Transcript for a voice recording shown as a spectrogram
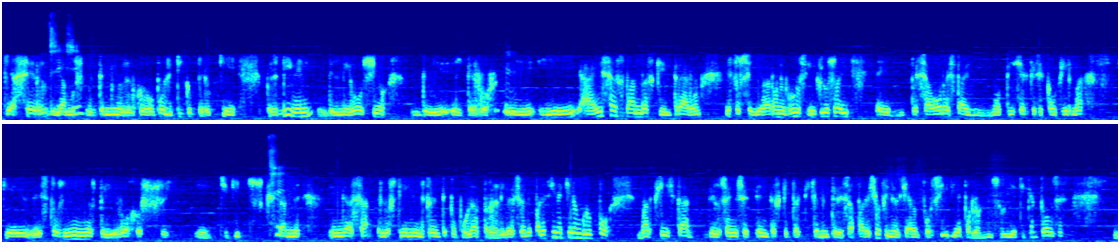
que hacer, Sí, digamos, sí. en términos del juego político, pero que pues viven del negocio del terror. Y, y a esas bandas que entraron, estos se llevaron algunos, incluso hay, eh, pues ahora esta noticia que se confirma que estos niños pelirrojos eh, chiquitos que Sí. están en Gaza los tiene el Frente Popular para la Liberación de Palestina, que era un grupo marxista de los años 70 que prácticamente desapareció, financiado por Siria, por la Unión Soviética entonces,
